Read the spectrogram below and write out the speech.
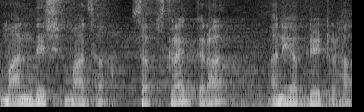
मानदेश माझा. सबस्क्राईब करा आणि अपडेट रहा.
